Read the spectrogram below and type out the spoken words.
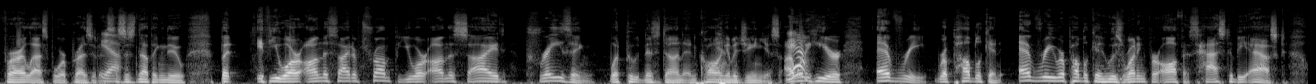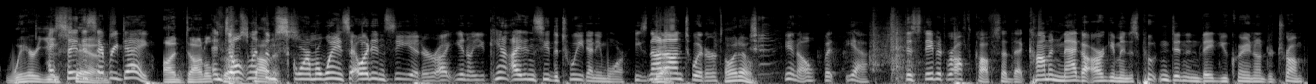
for our last four presidents. Yeah. This is nothing new. But if you are on the side of Trump, you are on the side praising what Putin has done and calling him a genius. I Yeah. want to hear every Republican, every Republican who is running for office has to be asked where you I say stand this every day on Donald and Trump's don't let them squirm away and say, "Oh, I didn't see it," or uh, you know, you can't. I didn't see the tweet anymore. He's not Yeah. on Twitter. Oh, I know. you know, but yeah, this David Rothkopf said that common MAGA argument is Putin didn't invade Ukraine under Trump,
